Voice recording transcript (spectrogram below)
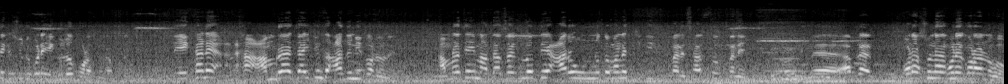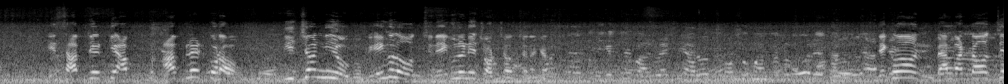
থেকে শুরু করে এগুলো পড়াশোনা করেছে। তো এখানে হ্যাঁ আমরা চাই কিন্তু আধুনিকরণের আমরা চাই মাদ্রাসাগুলোতে আরও উন্নত মানের চিকিৎসা মানে স্বাস্থ্য মানে আপনার পড়াশোনা ওখানে করানো হোক এই সাবজেক্টকে আপগ্রেড করা হোক টিচার নিয়োগ হোক এগুলো হচ্ছে না এগুলো নিয়ে চর্চা হচ্ছে না কেন? বাংলায় দেখুন ব্যাপারটা হচ্ছে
